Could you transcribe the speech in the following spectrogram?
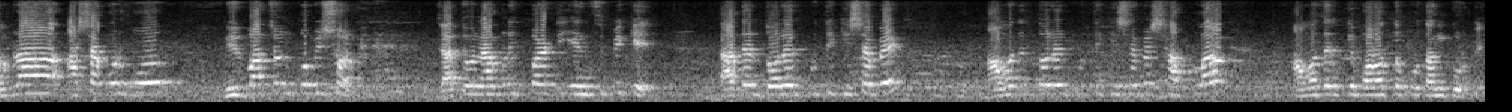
আমরা আশা করব নির্বাচন কমিশন জাতীয় নাগরিক পার্টি এনসিপিকে তাদের দলের প্রতীক হিসেবে, আমাদের দলের প্রতীক হিসাবে সাপলা আমাদেরকে বরাদ্দ প্রদান করবে।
